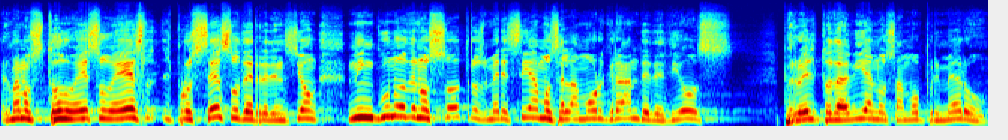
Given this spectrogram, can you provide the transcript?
Hermanos, todo eso es el proceso de redención. Ninguno de nosotros merecíamos el amor grande de Dios, pero Él todavía nos amó primero.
